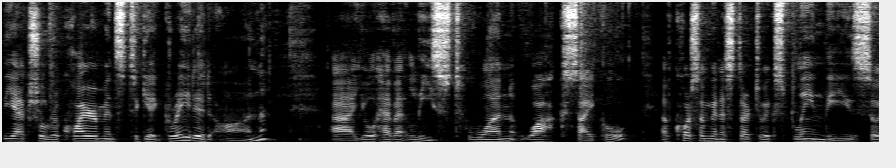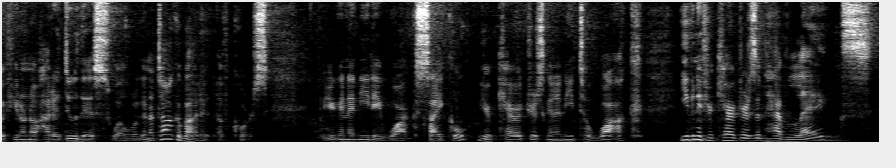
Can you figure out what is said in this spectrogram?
The actual requirements to get graded on, uh, you'll have at least one walk cycle. Of course, I'm going to start to explain these, so if you don't know how to do this, well, we're going to talk about it, of course. But you're going to need a walk cycle. Your character is going to need to walk. Even if your character doesn't have legs,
